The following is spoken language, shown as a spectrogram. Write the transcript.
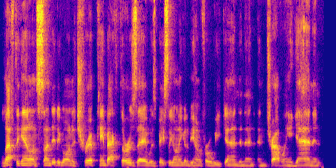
left again on Sunday to go on a trip, came back Thursday, was basically only going to be home for a weekend and then and traveling again. And,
